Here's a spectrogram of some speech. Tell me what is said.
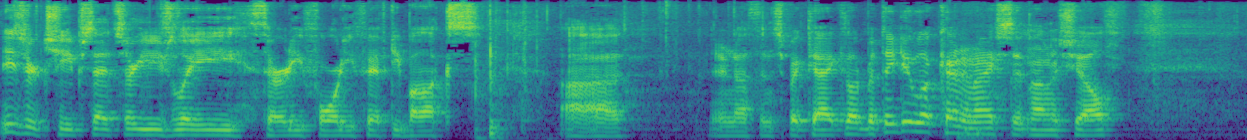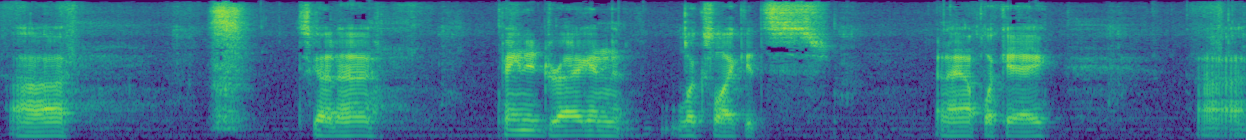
These are cheap sets. They're usually 30, 40, 50 bucks. Uh, they're nothing spectacular, but they do look kind of nice sitting on the shelf. Uh, it's got a painted dragon looks like it's an applique. Uh,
